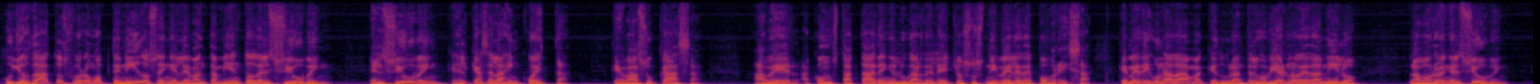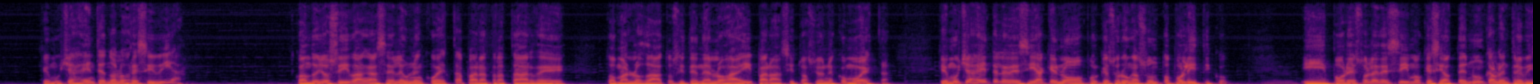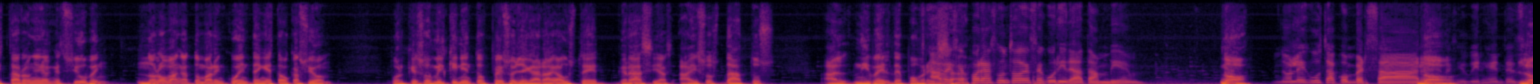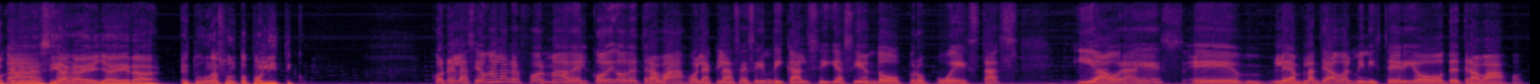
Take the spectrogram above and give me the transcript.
cuyos datos fueron obtenidos en el levantamiento del CIUBEN. El CIUBEN, que es el que hace las encuestas, que va a su casa a ver, a constatar en el lugar del hecho sus niveles de pobreza. ¿Qué me dijo una dama que durante el gobierno de Danilo laboró en el CIUBEN? Que mucha gente no los recibía. Cuando ellos iban a hacerle una encuesta para tratar de tomar los datos y tenerlos ahí para situaciones como esta. Que mucha gente le decía que no, porque eso era un asunto político. Y por eso le decimos que si a usted nunca lo entrevistaron en el Suben, no lo van a tomar en cuenta en esta ocasión, porque esos 1.500 pesos llegarán a usted gracias a esos datos al nivel de pobreza. A veces por asunto de seguridad también. No, No les gusta conversar, no. recibir gente en su Lo que le decían a ella era, esto es un asunto político. Con relación a la reforma del Código de Trabajo, la clase sindical sigue haciendo propuestas y ahora es, eh, le han planteado al Ministerio de Trabajo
